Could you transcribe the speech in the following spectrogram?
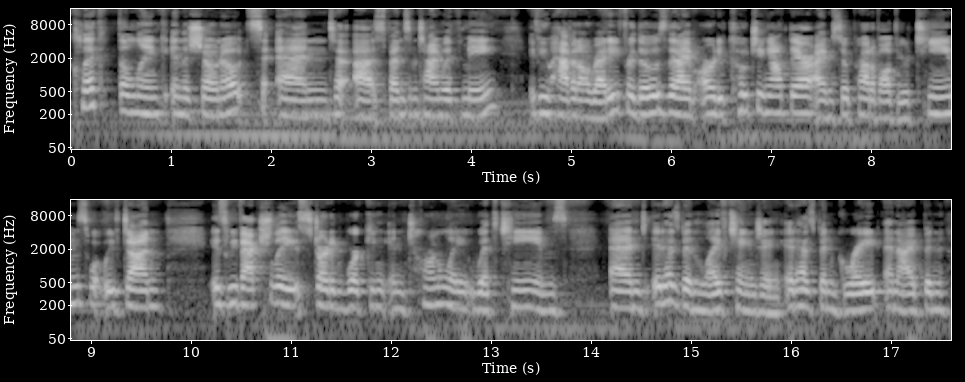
click the link in the show notes and uh, spend some time with me if you haven't already. For those that I'm already coaching out there, I'm so proud of all of your teams. What we've done is we've actually started working internally with teams, and it has been life changing. It has been great, and I've been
